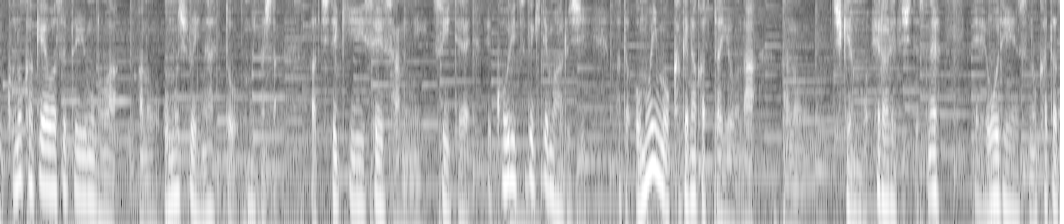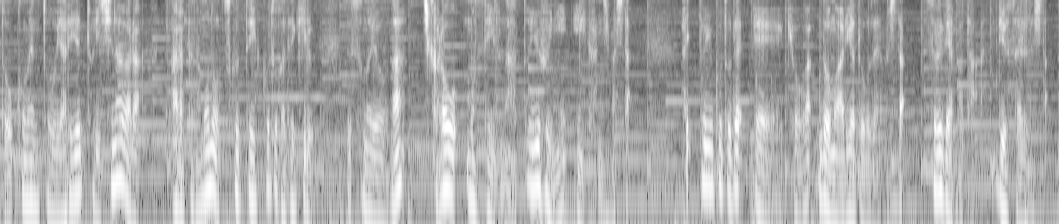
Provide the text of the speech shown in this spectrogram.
この掛け合わせというものはあの面白いなと思いました知的生産について効率的でもあるしまた思いもかけなかったようなあの知見も得られるしですねオーディエンスの方とコメントをやり取りしながら新たなものを作っていくことができるそのような力を持っているなというふうに感じました。はい、ということで、えー、今日はどうもありがとうございました。それではまた、リューサイルでした。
